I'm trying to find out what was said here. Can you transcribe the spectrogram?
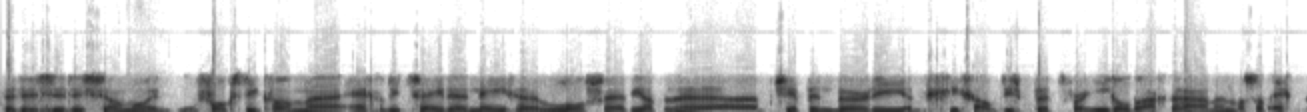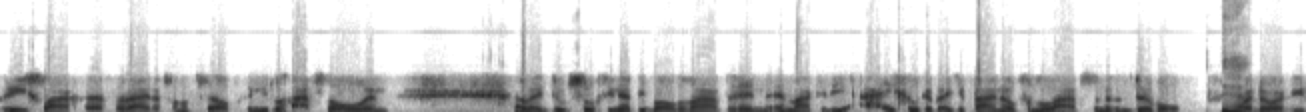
Het is, het is zo mooi. Fox die kwam uh, echt op die tweede negen los. Hè. Die had een uh, chip in birdie, een gigantisch put voor Eagle erachteraan. En was dat echt drie slagen verwijderd van het veld. Ging die laatste hol in. Alleen toen sloeg hij net die bal de water in. En maakte hij eigenlijk een beetje puinhoop van de laatste met een dubbel. Ja. Waardoor die,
